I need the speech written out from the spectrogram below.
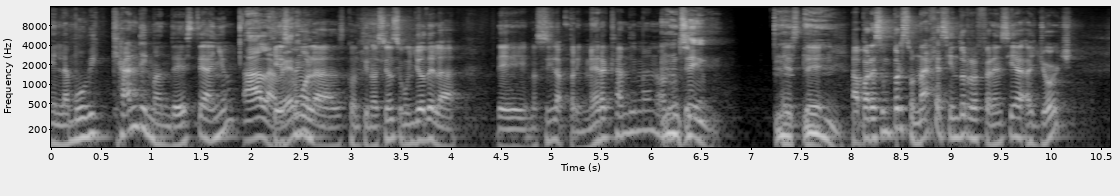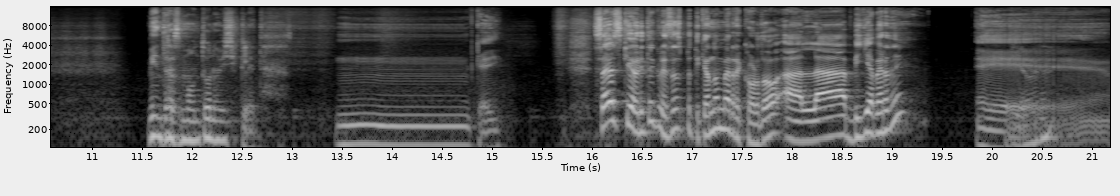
en la movie Candyman de este año. Ah, la que es como la continuación, según yo, de la. De, no sé si la primera Candyman o algo así. Sí. Este, aparece un personaje haciendo referencia a George mientras monta una bicicleta. Mm, ok. ¿Sabes que ahorita que le estás platicando me recordó a la Villa Verde? Eh,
